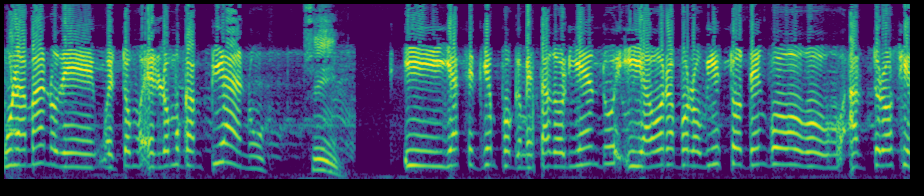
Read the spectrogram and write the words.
una mano de el, tomo- el lomo campiano Sí. y ya hace tiempo que me está doliendo y ahora por lo visto tengo artrosis.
